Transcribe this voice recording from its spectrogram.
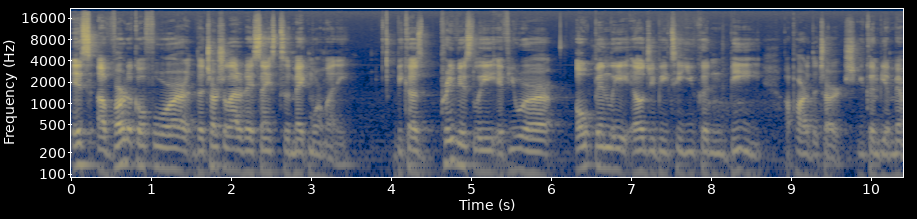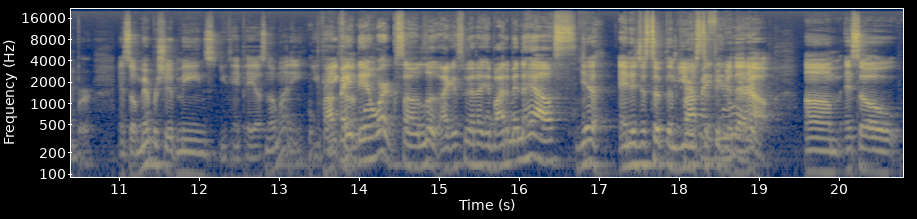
it's a vertical for the Church of Latter Day Saints to make more money. Because previously, if you were openly LGBT, you couldn't be a part of the church. You couldn't be a member, and so membership means you can't pay us no money. You Prop can't eight come. didn't work, so look, I guess we had to invite them in the house. Yeah, and it just took them years Prop to figure that work. out. Um, and so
